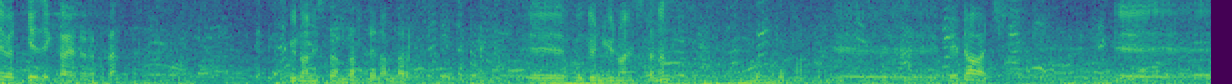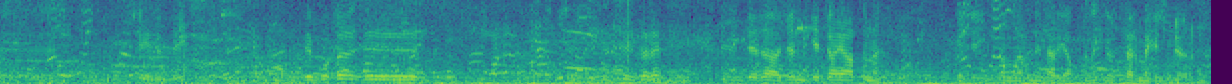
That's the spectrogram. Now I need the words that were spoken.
Evet Gezi Kayaları'ndan Yunanistan'dan selamlar. Ee, bugün Yunanistan'ın ee, Dede Ağaç ee, şehrindeyiz. Ve burada ee, sizlere Dede Ağaç'ın gece hayatını, gece insanların neler yaptığını göstermek istiyoruz.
